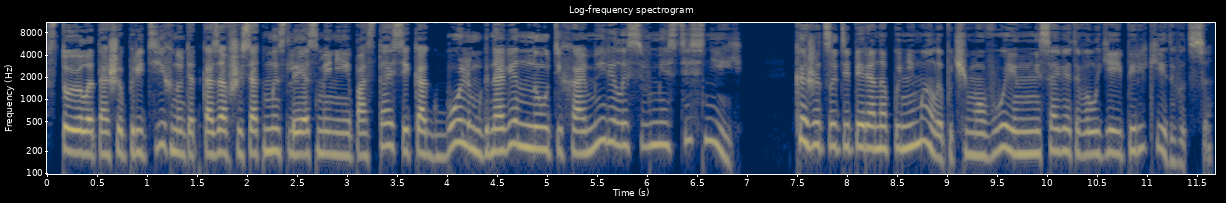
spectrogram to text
Стоило Таше притихнуть, отказавшись от мысли о смене ипостаси, как боль мгновенно утихомирилась вместе с ней. Кажется, теперь она понимала, почему воин не советовал ей перекидываться.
